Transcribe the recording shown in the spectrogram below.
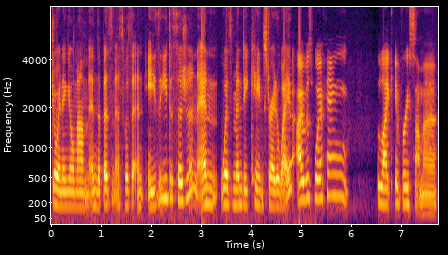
joining your mum in the business? Was it an easy decision? And was Mindy keen straight away? I was working like every summer,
